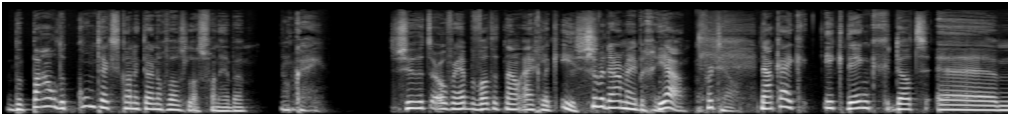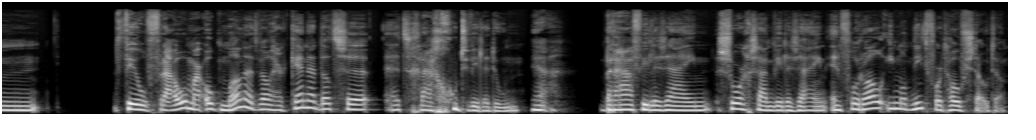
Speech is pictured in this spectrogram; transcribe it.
bepaalde context kan ik daar nog wel eens last van hebben. Oké. Zullen we het erover hebben wat het nou eigenlijk is? Zullen we daarmee beginnen? Ja. Vertel. Nou kijk, ik denk dat ehm, veel vrouwen, maar ook mannen het wel herkennen dat ze het graag goed willen doen. Ja. Braaf willen zijn, zorgzaam willen zijn en vooral iemand niet voor het hoofd stoten.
